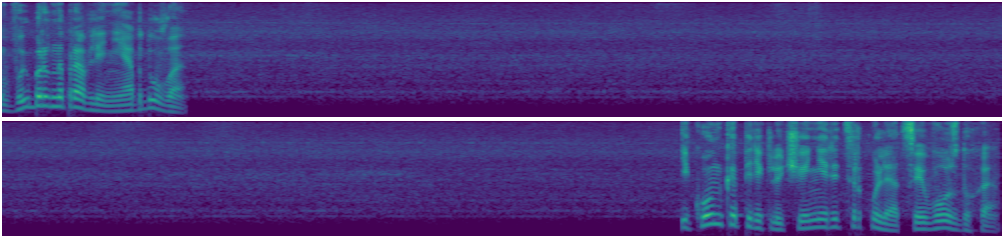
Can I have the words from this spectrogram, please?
Выбор направления обдува. Иконка переключения рециркуляции воздуха.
